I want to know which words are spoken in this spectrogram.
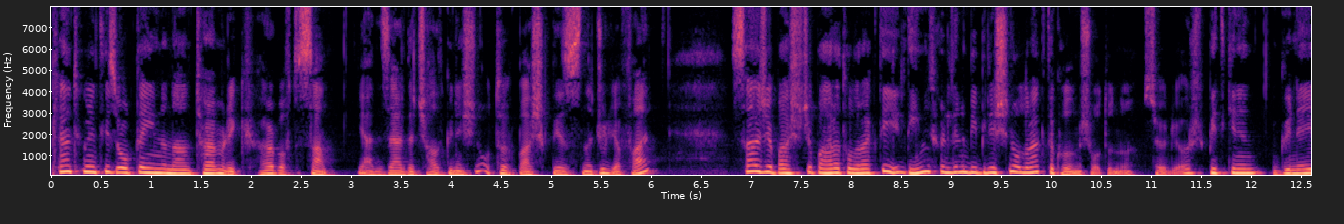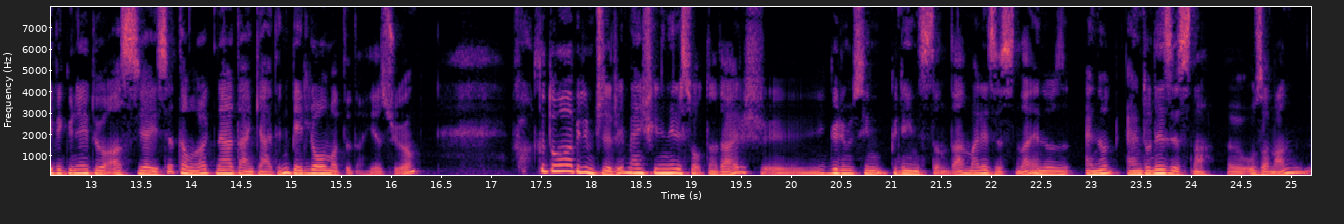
Plant Humanities.org'da yayınlanan Turmeric, Herb of the Sun yani zerdeçal, güneşin otu başlıklı yazısında Julia Fine, sadece başlıca baharat olarak değil, dini türlerin bir bileşini olarak da kullanılmış olduğunu söylüyor. Bitkinin Güney ve Güneydoğu Asya ise tam olarak nereden geldiğini belli olmadığını yazıyor. Farklı doğa bilimcileri menşeinin neresi olduğuna dair e, günümüz Güney Hindistan'dan, Malezya'sından Endonezya'sına e, uzanan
